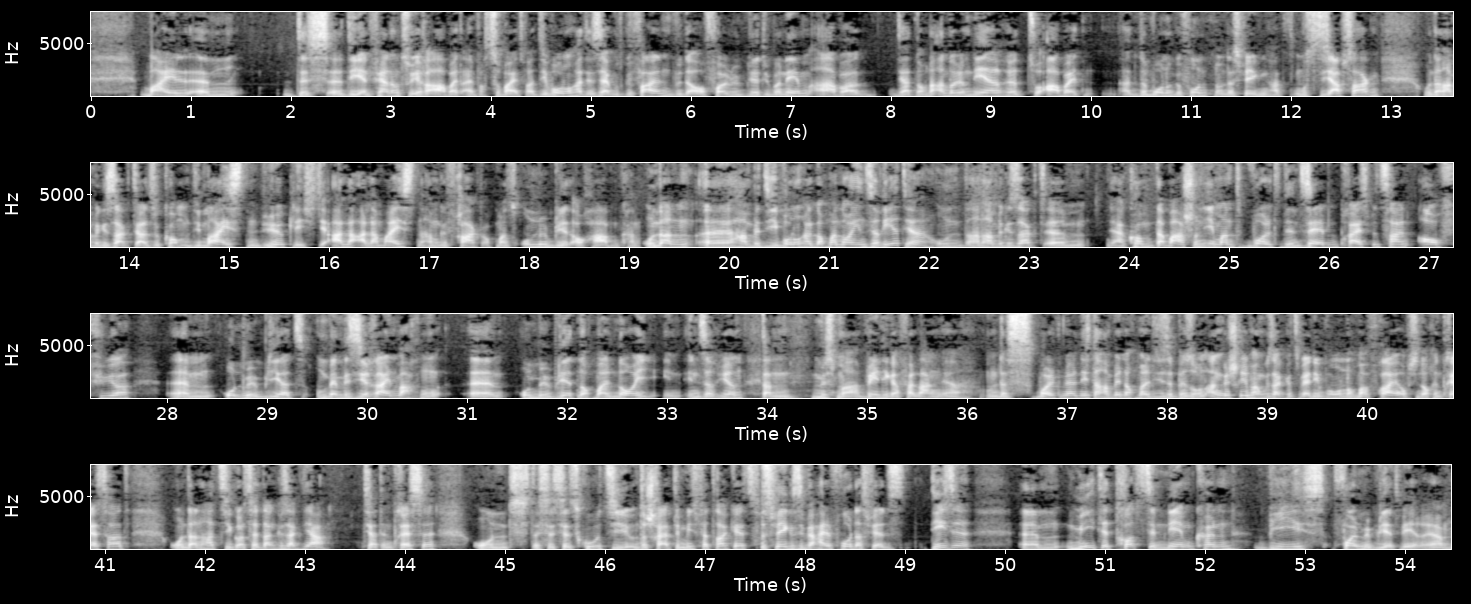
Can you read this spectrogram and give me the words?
weil ähm, dass äh, die Entfernung zu ihrer Arbeit einfach zu weit war. Die Wohnung hat ihr sehr gut gefallen, würde auch voll möbliert übernehmen, aber die hat noch eine andere, nähere zur Arbeit, also eine Wohnung gefunden und deswegen hat, musste sie absagen. Und dann haben wir gesagt, also komm, die meisten, wirklich, die aller, allermeisten haben gefragt, ob man es unmöbliert auch haben kann. Und dann äh, haben wir die Wohnung halt nochmal neu inseriert, ja, und dann haben wir gesagt, ähm, ja komm, da war schon jemand, wollte denselben Preis bezahlen, auch für ähm, unmöbliert. Und wenn wir sie reinmachen, äh, unmöbliert nochmal neu in, inserieren, dann müssen wir weniger verlangen. Ja? Und das wollten wir halt nicht. Dann haben wir nochmal diese Person angeschrieben, haben gesagt, jetzt wäre die Wohnung nochmal frei, ob sie noch Interesse hat. Und dann hat sie Gott sei Dank gesagt, ja. Sie hat Interesse und das ist jetzt gut. Sie unterschreibt den Mietvertrag jetzt. Deswegen sind wir heilfroh, dass wir jetzt diese ähm, Miete trotzdem nehmen können, wie es voll möbliert wäre. Ja.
